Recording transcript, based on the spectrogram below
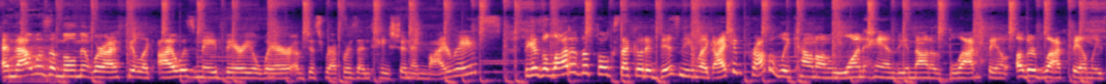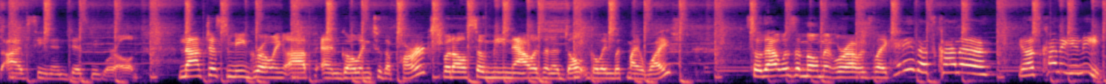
And that was a moment where I feel like I was made very aware of just representation in my race. Because a lot of the folks that go to Disney, like I can probably count on one hand the amount of black fam- other black families I've seen in Disney World. Not just me growing up and going to the parks, but also me now as an adult going with my wife. So that was a moment where I was like, hey, that's kind of, you know, that's kind of unique.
